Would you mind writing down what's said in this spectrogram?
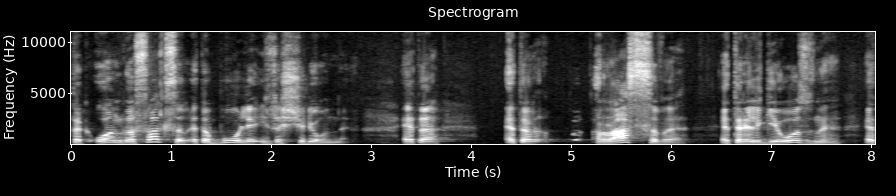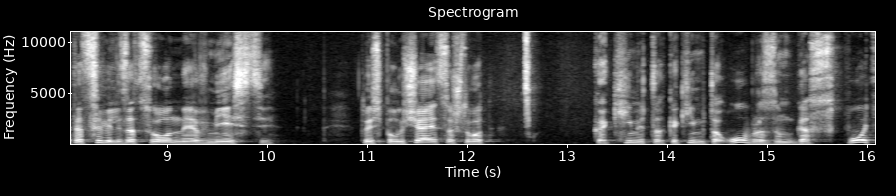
Так у англосаксов это более изощренное. Это, это расовое, это религиозное, это цивилизационное вместе. То есть получается, что вот каким-то каким образом Господь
